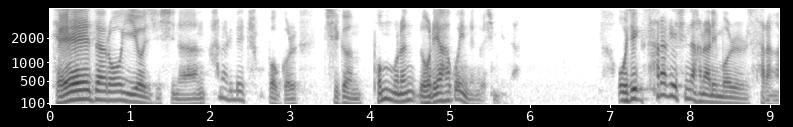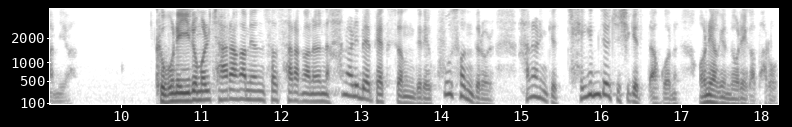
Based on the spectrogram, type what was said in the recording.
대대로 이어지시는 하나님의 축복을 지금 본문은 노래하고 있는 것입니다. 오직 살아계신 하나님을 사랑하며 그분의 이름을 자랑하면서 살아가는 하나님의 백성들의 후손들을 하나님께서 책임져 주시겠다고 하는 언약의 노래가 바로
